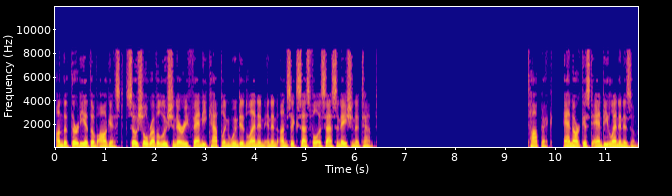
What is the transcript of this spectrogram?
On 30 August, social revolutionary Fanny Kaplan wounded Lenin in an unsuccessful assassination attempt. Anarchist anti-Leninism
